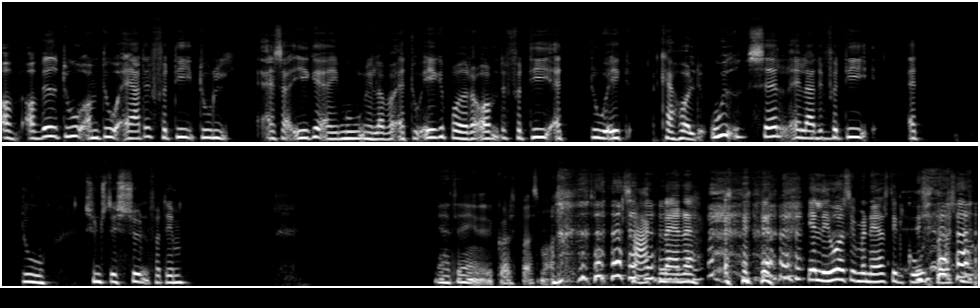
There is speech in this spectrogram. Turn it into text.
Og, og ved du, om du er det, fordi du altså ikke er immun, eller at du ikke bryder dig om det, fordi at du ikke kan holde det ud selv, eller er det fordi, at du synes, det er synd for dem? Ja, det er egentlig et godt spørgsmål. Tak, Nana. Jeg lever simpelthen af at stille gode spørgsmål.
